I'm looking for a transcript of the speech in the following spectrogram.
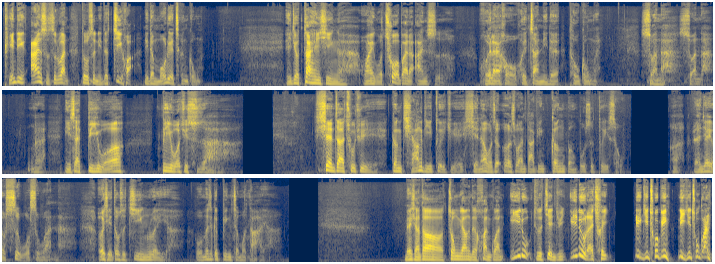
平定安史之乱都是你的计划，你的谋略成功。你就担心啊，万一我挫败了安史，回来后会占你的头功啊！算了算了，啊，你在逼我，逼我去死啊！现在出去跟强敌对决，显然我这二十万大兵根本不是对手啊！人家有四五十万呢，而且都是精锐呀，我们这个兵怎么打呀？没想到中央的宦官一路就是建军，一路来催，立即出兵，立即出关。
